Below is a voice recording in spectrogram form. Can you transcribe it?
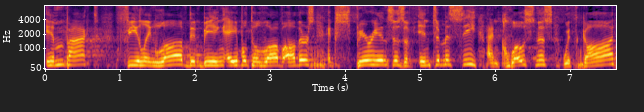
impact, feeling loved and being able to love others, experiences of intimacy and closeness with God.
